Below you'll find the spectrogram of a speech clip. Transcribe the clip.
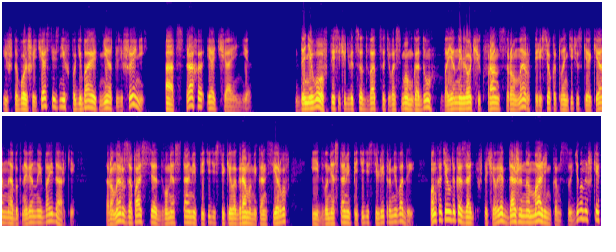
и что большая часть из них погибает не от лишений, а от страха и отчаяния. До него в 1928 году военный летчик Франц Ромер пересек Атлантический океан на обыкновенной байдарке. Ромер запасся 250 килограммами консервов и 250 литрами воды. Он хотел доказать, что человек даже на маленьком суденышке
